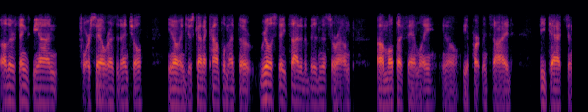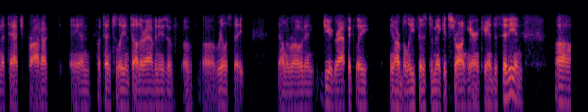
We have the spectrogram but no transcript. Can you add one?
other things beyond for sale residential, you know, and just kind of complement the real estate side of the business around uh, multifamily, you know, the apartment side, detached and attached product, and potentially into other avenues of, of uh, real estate. down the road. And geographically, you know, our belief is to make it strong here in Kansas City and uh,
